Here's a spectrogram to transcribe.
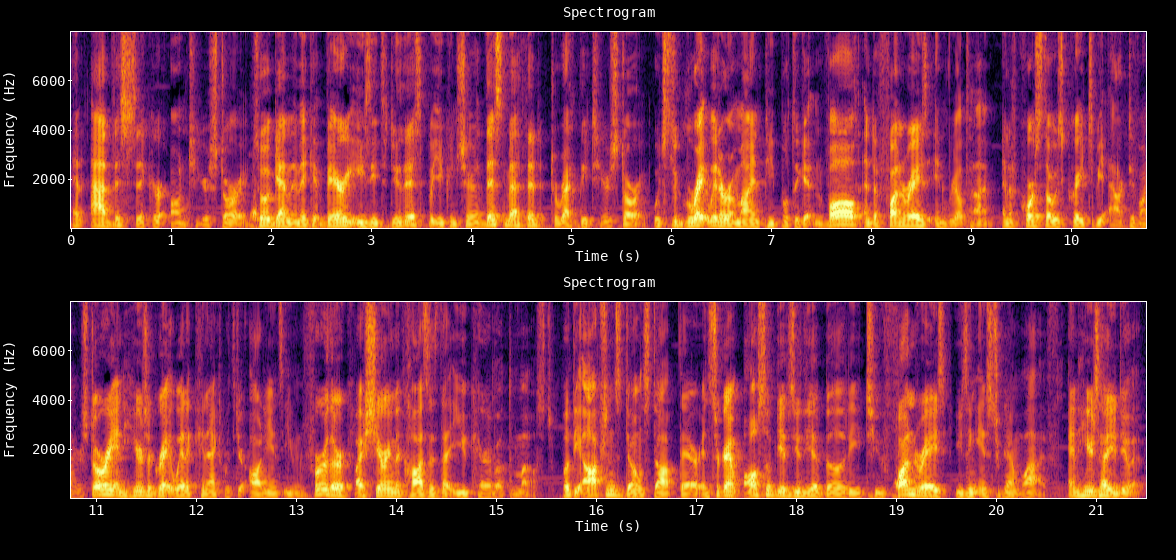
and add this sticker onto your story. So again, they make it very easy to do this, but you can share this method directly to your story, which is a great way to remind people to get involved and to fundraise in real time. And of course, it's always great to be active on your story. And here's a great way to connect with your audience even further by sharing the causes that you care about the most. But the options don't stop there. Instagram also gives you the ability to fundraise using Instagram Live. And here's how you do it.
